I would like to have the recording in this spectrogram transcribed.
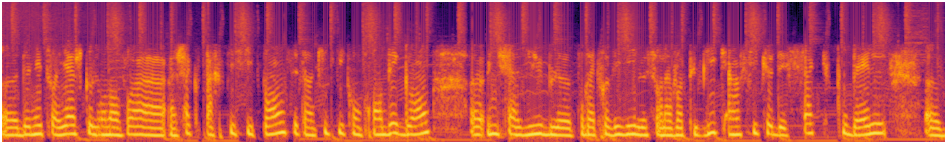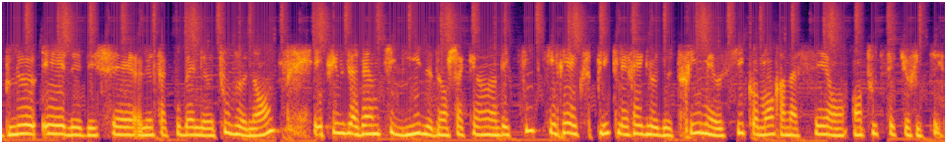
euh, de nettoyage que l'on envoie à, chaque participant, c'est un kit qui comprend des gants, euh, une chasuble pour être visible sur la voie publique, ainsi que des sacs poubelles bleus et des déchets, le sac poubelle tout venant. Et puis vous avez un petit guide dans chacun des kits qui réexplique les règles de tri, mais aussi comment ramasser en toute sécurité.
